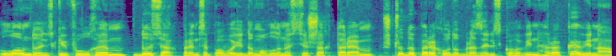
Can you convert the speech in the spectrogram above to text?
Лондонський Фулхем досяг принципової домовленості з Шахтарем щодо переходу бразильського вінгера Кевіна.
